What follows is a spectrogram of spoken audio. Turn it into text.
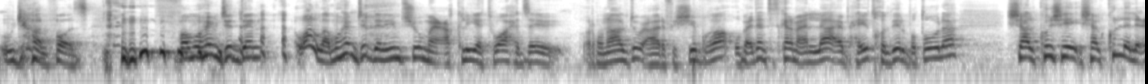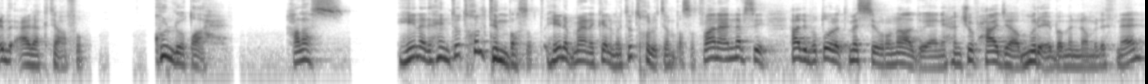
وجاء الفوز. فمهم جدا والله مهم جدا يمشوا مع عقلية واحد زي رونالدو عارف إيش يبغى وبعدين تتكلم عن لاعب حيدخل ذي البطولة. شال كل شيء شال كل العبء على اكتافه كله طاح. خلاص. هنا دحين تدخل تنبسط. هنا بمعنى كلمة تدخل وتنبسط. فأنا عن نفسي هذه بطولة ميسي ورونالدو يعني حنشوف حاجة مرعبة منهم الاثنين.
